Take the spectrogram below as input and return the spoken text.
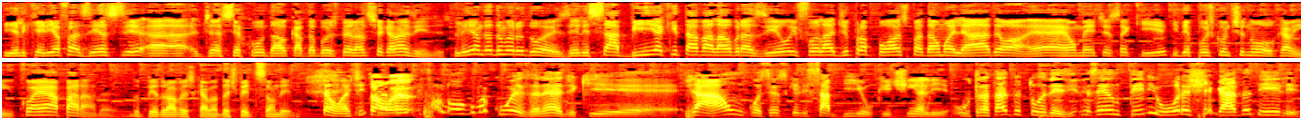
e ele queria fazer se, a, a- de circundar o Cabo da Boa Esperança e chegar nas Índias. Lenda número dois, ele sabia que tava lá o Brasil e foi lá de propósito pra dar uma olhada, ó, é realmente isso aqui, e depois continuou o caminho. Qual é a parada do Pedro Álvares Cabral, da expedição dele? Então, a gente Então, também falou alguma coisa, né? De que eh, já há um consenso que eles sabiam o que tinha ali. O Tratado de Tordesilhas é anterior à chegada dele.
